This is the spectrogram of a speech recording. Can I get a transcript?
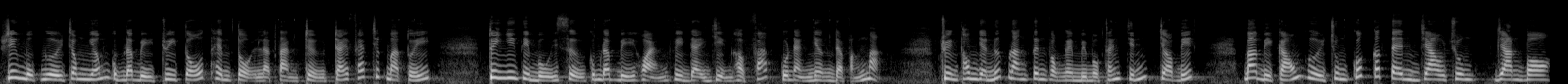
Riêng một người trong nhóm cũng đã bị truy tố thêm tội là tàn trữ trái phép chất ma túy. Tuy nhiên thì buổi xử cũng đã bị hoãn vì đại diện hợp pháp của nạn nhân đã vắng mặt. Truyền thông nhà nước loan tin vào ngày 11 tháng 9 cho biết ba bị cáo người Trung Quốc có tên Zhao Trung, Jan Bo.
